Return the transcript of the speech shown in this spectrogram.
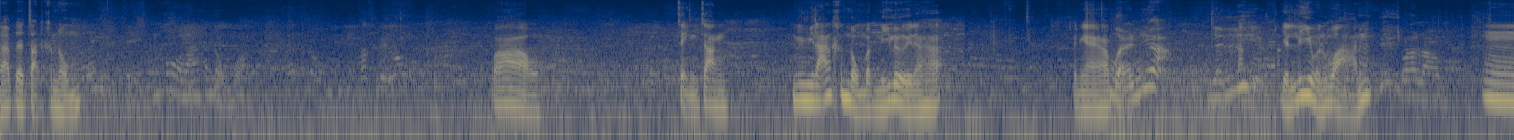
แล้วจะจัดขนมร้านขนมเหรอ ว้าว เจ๋งจังมีมีร้านขนมแบบนี้เลยนะฮะ เป็นไงครับ เหมือนอันเนี้ยเยลลี่เยลลี่หวานหวานว่าเราๆอืม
